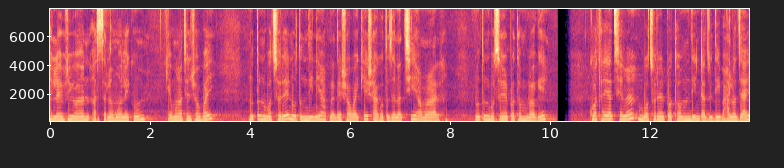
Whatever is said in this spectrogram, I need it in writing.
হ্যালো এভরিওয়ান, আসসালামু আলাইকুম। কেমন আছেন সবাই? নতুন বছরে, নতুন দিনে আপনাদের সবাইকে স্বাগত জানাচ্ছি আমার নতুন বছরের প্রথম ব্লগে কথাই আছে না, বছরের প্রথম দিনটা যদি ভালো যায়,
